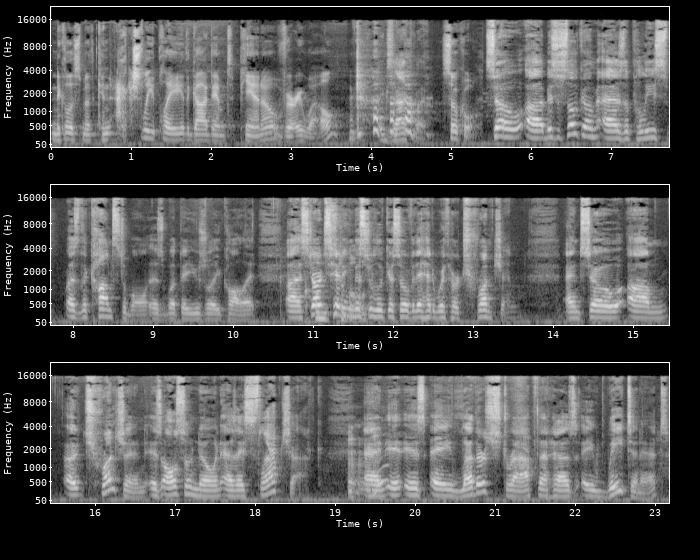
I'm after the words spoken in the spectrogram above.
Nicholas Smith, can actually play the goddamn piano very well, Exactly. so cool. So, uh, Mr. Slocum, as the police, as the constable, is what they usually call it, uh, starts hitting Mr. Lucas over the head with her truncheon. And so, um, a truncheon is also known as a slapjack. And it is a leather strap that has a weight in it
